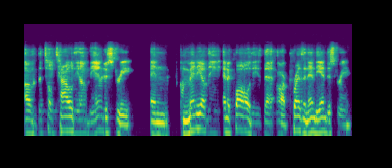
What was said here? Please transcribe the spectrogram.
of the totality of the industry and many of the inequalities that are present in the industry.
